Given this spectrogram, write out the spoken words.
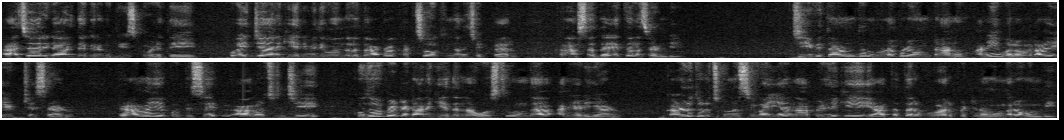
ఆచారి గారి దగ్గరకు తీసుకువెళితే వైద్యానికి ఎనిమిది వందల దాకా ఖర్చు అవుతుందని చెప్పారు. కాస్త దయతలచండి జీవితాంతం రుణపడి ఉంటాను అని వలవలా ఏడ్చేశాడు. రామయ్య కొద్దిసేపు ఆలోచించి కుదువ పెట్టడానికి ఏదన్నా వస్తుందా ఉందా అని అడిగాడు. కళ్ళు తుడుచుకున్న శివయ్య నా పెళ్ళికి అత్త తరపు వారు పెట్టిన ఉంగరం ఉంది.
